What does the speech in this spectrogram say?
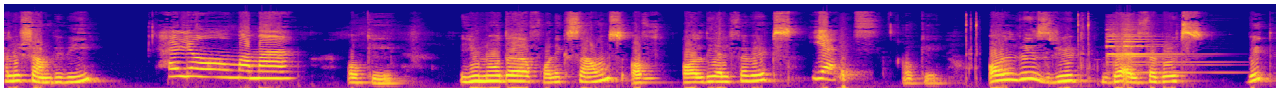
Hello, Shambhavi. Hello, Mama. Okay. You know the phonic sounds of all the alphabets? Yes. Okay. Always read the alphabets with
